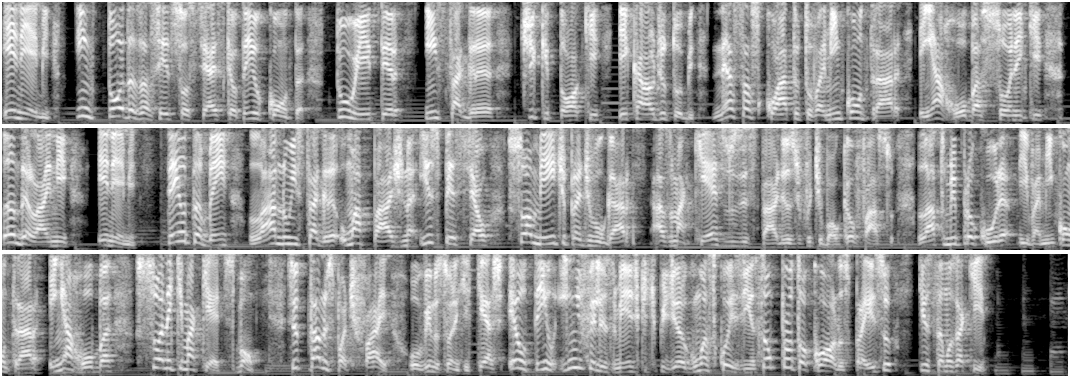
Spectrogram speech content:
NM em todas as redes sociais que eu tenho conta, Twitter, Instagram, TikTok e canal de YouTube. Nessas quatro tu vai me encontrar em arroba Sonic NM. Tenho também lá no Instagram uma página especial somente para divulgar as maquetes dos estádios de futebol que eu faço. Lá tu me procura e vai me encontrar em arroba Sonic Maquetes. Bom, se tu tá no Spotify ouvindo Sonic Cast, eu tenho infelizmente que te pedir algumas coisinhas. São protocolos para isso que estamos aqui.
